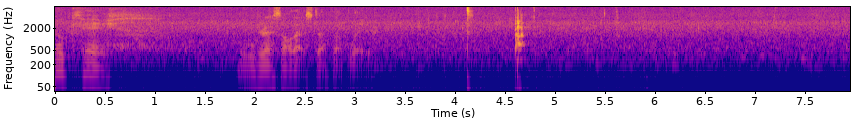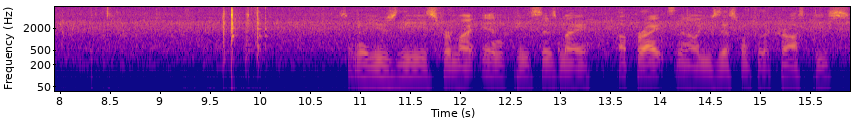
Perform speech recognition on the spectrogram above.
Okay. We can dress all that stuff up later. So I'm going to use these for my end pieces, my uprights, and then I'll use this one for the cross piece.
